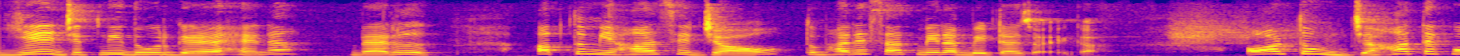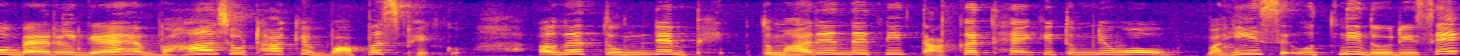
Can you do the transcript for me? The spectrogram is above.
ये जितनी दूर गया है ना बैरल, अब तुम यहाँ से जाओ, तुम्हारे साथ मेरा बेटा जाएगा। और तुम जहाँ तक वो बैरल गया है, वहाँ से उठा के वापस फेंको। अगर तुमने तुम्हारे अंदर इतनी ताकत है कि तुमने वो वहीं से, उतनी दूरी से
